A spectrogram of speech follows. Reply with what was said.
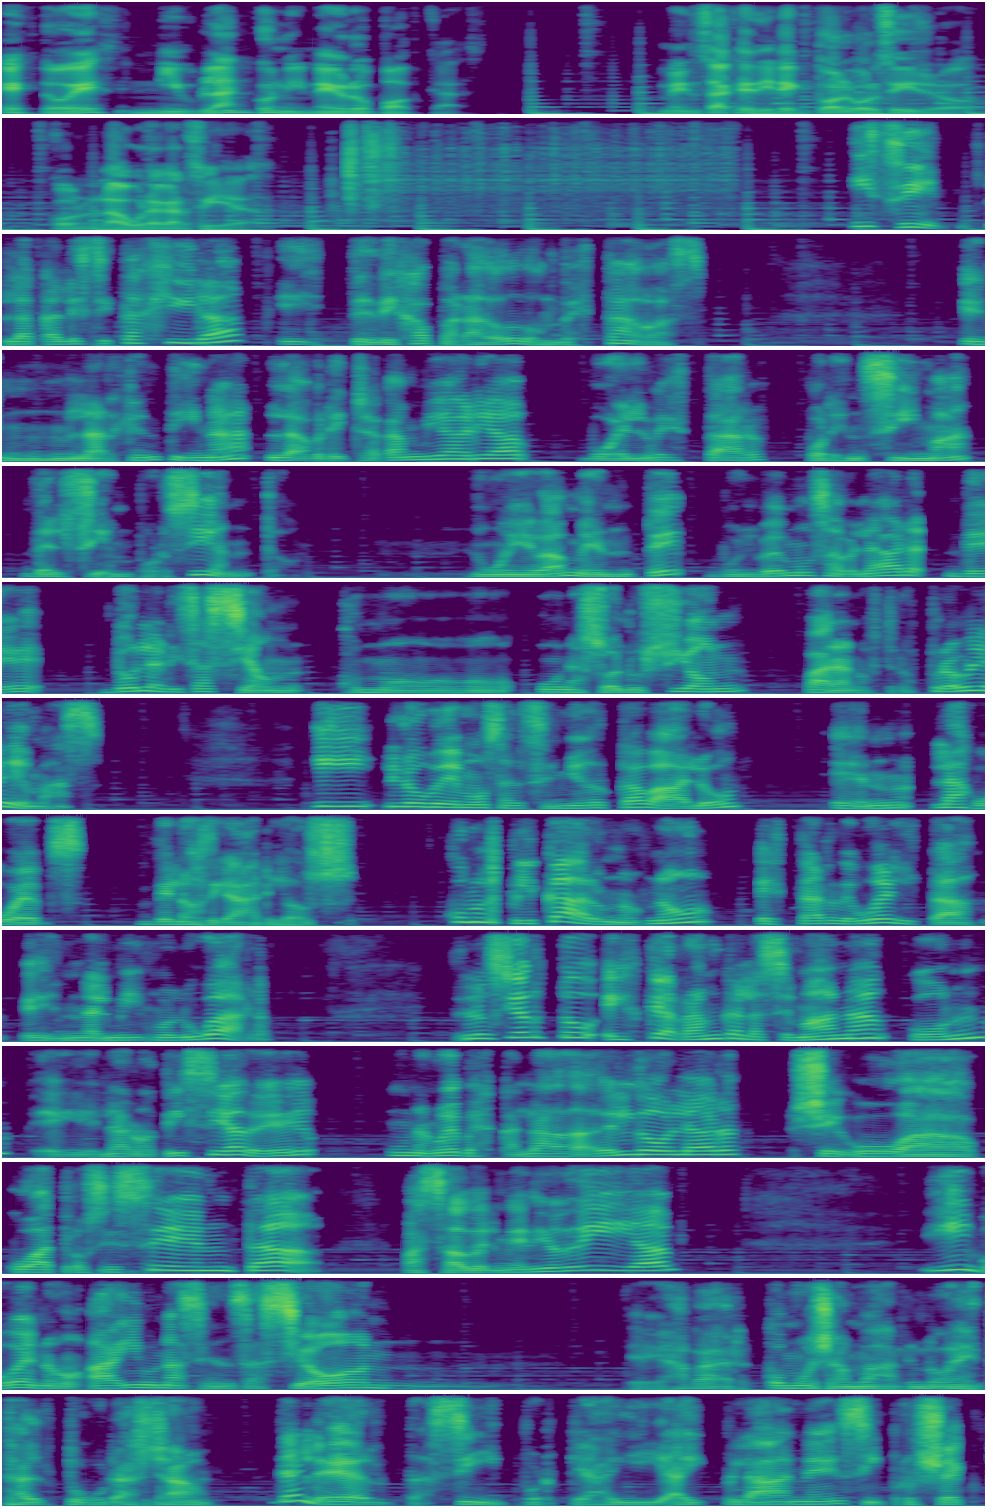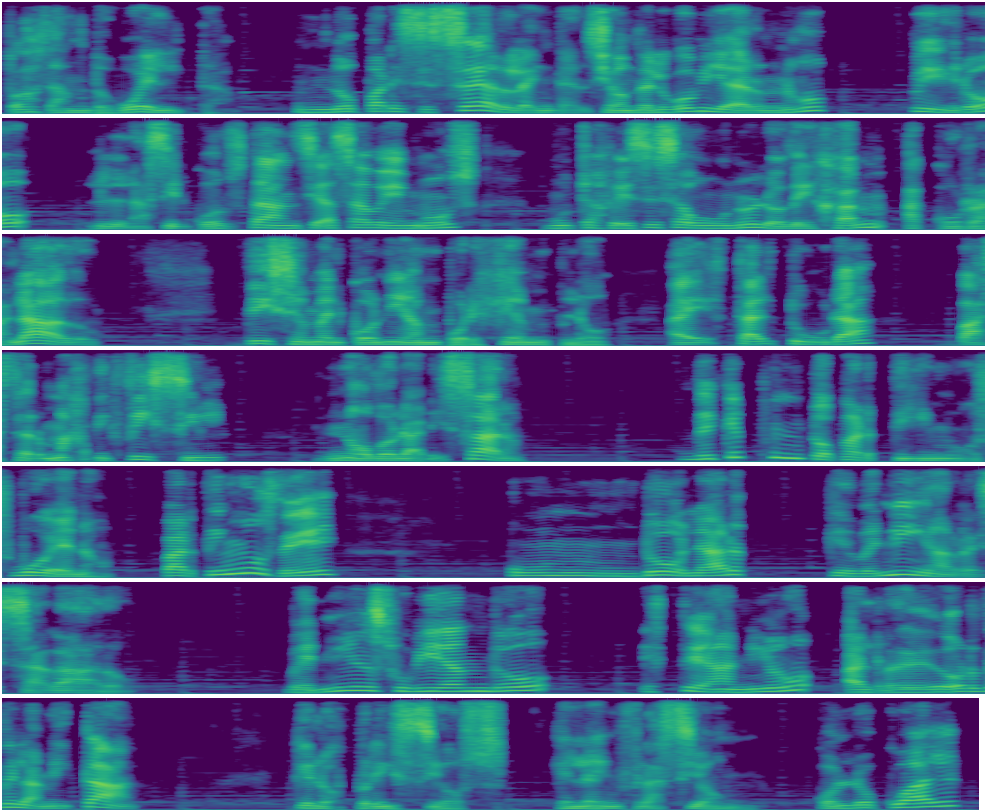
Esto es Ni Blanco ni Negro Podcast. Mensaje directo al bolsillo con Laura García. Y sí, la calecita gira y te deja parado donde estabas. En la Argentina, la brecha cambiaria vuelve a estar por encima del 100%. Nuevamente, volvemos a hablar de dolarización como una solución para nuestros problemas. Y lo vemos al señor Cavallo en las webs de los diarios. ¿Cómo explicarnos, no? Estar de vuelta en el mismo lugar. Lo cierto es que arranca la semana con eh, la noticia de una nueva escalada del dólar. Llegó a 4.60 pasado el mediodía. Y bueno, hay una sensación eh, a ver, ¿cómo llamarlo a esta altura ya? De alerta, sí, porque hay, hay planes y proyectos dando vuelta. No parece ser la intención del gobierno, pero las circunstancias, sabemos, muchas veces a uno lo dejan acorralado. Dice Melconian, por ejemplo, a esta altura va a ser más difícil no dolarizar. ¿De qué punto partimos? Bueno, partimos de un dólar que venía rezagado. Venía subiendo este año alrededor de la mitad que los precios, que la inflación. Con lo cual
